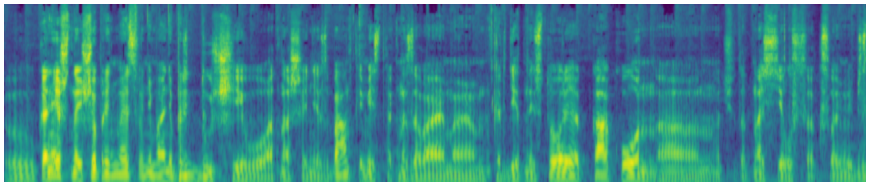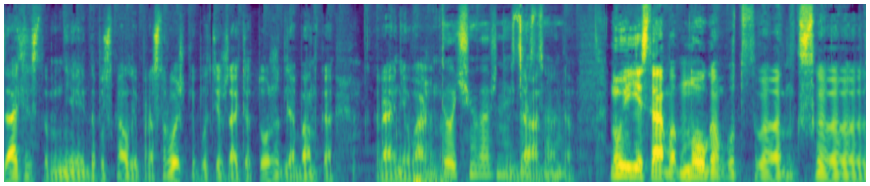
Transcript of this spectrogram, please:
Э, конечно, еще принимается внимание предыдущие его отношения с банками, есть так называемая кредитная история, как он а, значит, относился к своим обязательствам, не допускал ли просрочки платежа, это тоже для банка крайне важно. Это очень важно, естественно. Да, да, да. Ну и есть там много, вот э,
